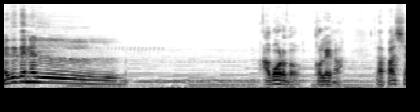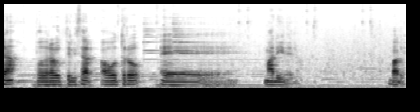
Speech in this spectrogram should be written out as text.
Métete en el... A bordo, colega. La pasha podrá utilizar a otro eh, marinero. Vale.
